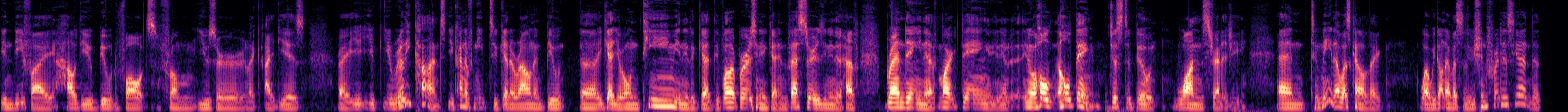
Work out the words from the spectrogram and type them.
in DeFi, how do you build vaults from user like ideas, right? You, you you really can't. You kind of need to get around and build. Uh, you get your own team. You need to get developers. You need to get investors. You need to have branding. You need to have marketing. You, need, you know, a whole a whole thing just to build one strategy. And to me, that was kind of like, well, we don't have a solution for this yet. That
